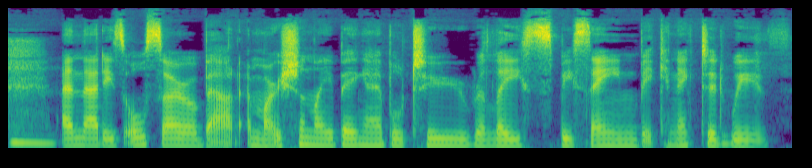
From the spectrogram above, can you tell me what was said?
Mm. And that is also about emotionally being able to release, be seen, be connected with,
